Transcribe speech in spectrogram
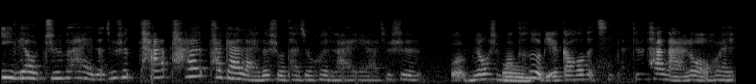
意料之外的，就是他他他该来的时候他就会来呀，就是我没有什么特别高的期待，就是他来了我会。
